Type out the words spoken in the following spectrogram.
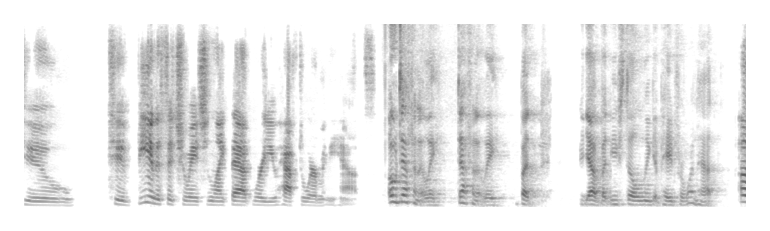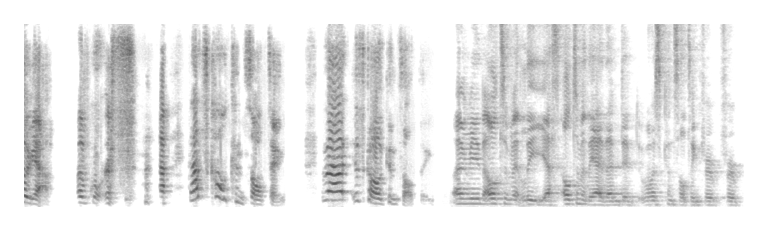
to to be in a situation like that where you have to wear many hats. Oh, definitely. Definitely. But yeah, but you still only get paid for one hat. Oh yeah, of course. That's called consulting. That is called consulting. I mean, ultimately, yes. Ultimately, I then did was consulting for for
